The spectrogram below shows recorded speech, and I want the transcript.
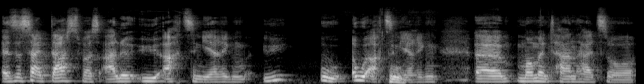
Es ist halt das, was alle Ü18-Jährigen, Ü U, U18-Jährigen uh. äh, momentan halt so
